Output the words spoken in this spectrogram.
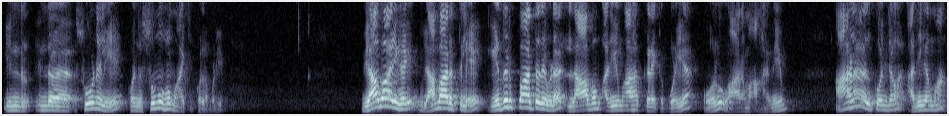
இன்று இந்த சூழ்நிலையை கொஞ்சம் சுமூகமாக்கி கொள்ள முடியும். வியாபாரிகள் வியாபாரத்திலே எதிர்பார்த்ததை விட லாபம் அதிகமாக கிடைக்கக்கூடிய ஒரு வாரமாக அமையும் ஆனால் அது கொஞ்சம் அதிகமாக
